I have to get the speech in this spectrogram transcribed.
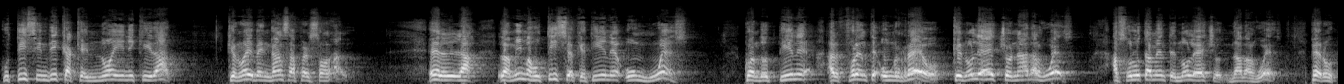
Justicia indica que no hay iniquidad, que no hay venganza personal. Es la, la misma justicia que tiene un juez cuando tiene al frente un reo que no le ha hecho nada al juez. Absolutamente no le ha hecho nada al juez. Pero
